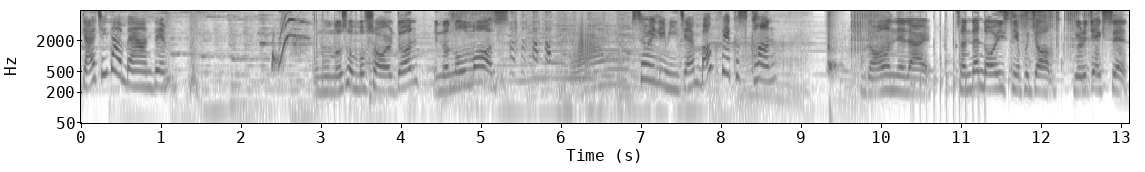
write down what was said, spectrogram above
Gerçekten beğendim. Bunu nasıl başardın? İnanılmaz. Söylemeyeceğim. Bak ve kıskan. Daha neler. Senden daha iyisini yapacağım. Göreceksin.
